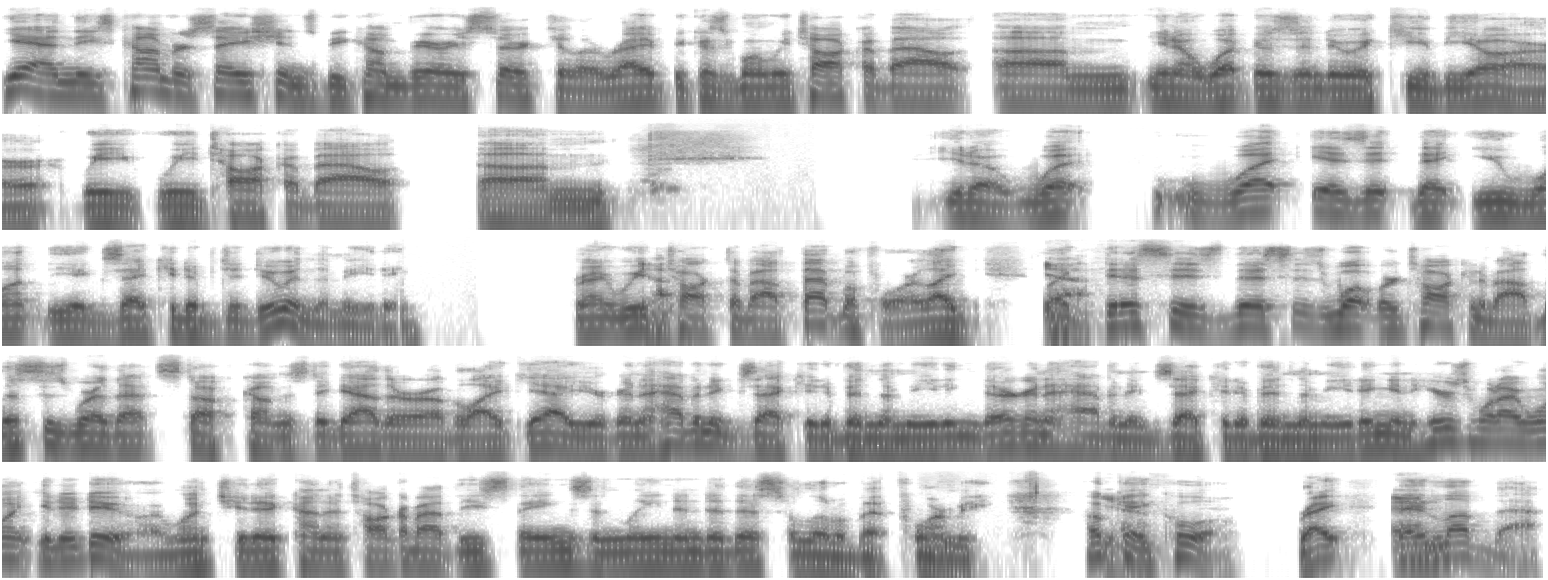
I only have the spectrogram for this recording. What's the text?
Yeah, and these conversations become very circular, right? Because when we talk about, um, you know, what goes into a QBR, we we talk about, um, you know, what what is it that you want the executive to do in the meeting? Right? We yeah. talked about that before. Like yeah. like this is this is what we're talking about. This is where that stuff comes together of like yeah you're going to have an executive in the meeting. They're going to have an executive in the meeting. And here's what i want you to do. I want you to kind of talk about these things and lean into this a little bit for me. Okay yeah. cool. Right? And, they love that.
